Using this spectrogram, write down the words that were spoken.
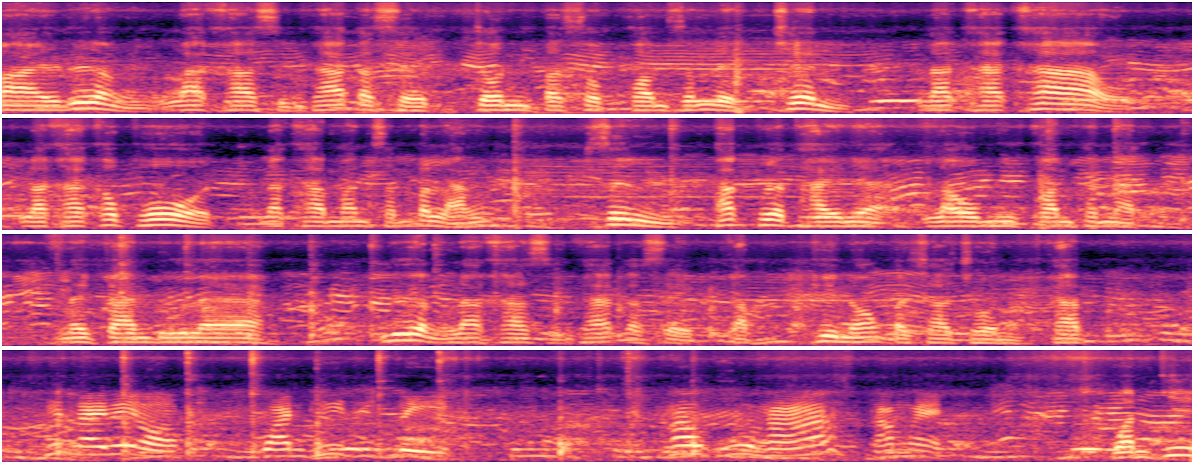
บายเรื่องราคาสินค้าเกษตรจนประสบความสำเร็จ เช่น ราคาข้าว ราคาข้าวโพด ราคามันสำปะหลัง ซึ่งพักเพื่อไทยเนี่ยเรามีความถนัดในการดูแลเรื่องราคาสินค้าเกษตรกับพี่น้องประชาชนครับคิดอะไรไม่ออกวันที่ 14 เข้าคูหาทำไง วันที่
